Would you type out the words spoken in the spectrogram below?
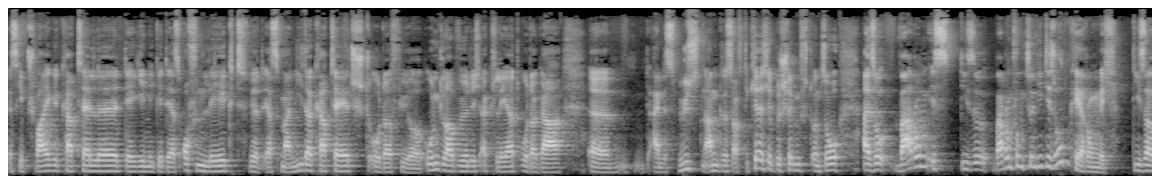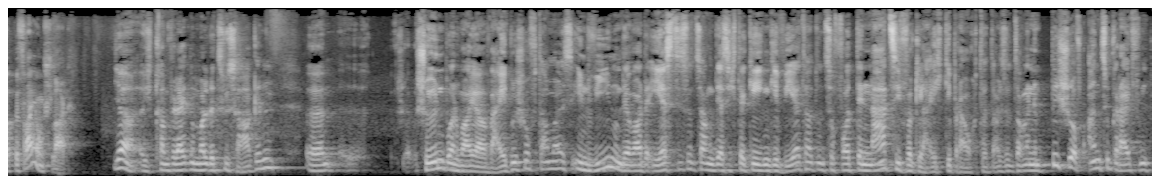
Es gibt Schweigekartelle, derjenige, der es offenlegt, wird erstmal niederkartätscht oder für unglaubwürdig erklärt oder gar äh, eines Wüstenangriffs auf die Kirche beschimpft und so. Also warum ist diese, warum funktioniert diese Umkehrung nicht, dieser Befreiungsschlag? Ja, ich kann vielleicht noch mal dazu sagen, äh, Schönborn war ja Weihbischof damals in Wien und er war der Erste sozusagen, der sich dagegen gewehrt hat und sofort den Nazi-Vergleich gebraucht hat. Also sozusagen einen Bischof anzugreifen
